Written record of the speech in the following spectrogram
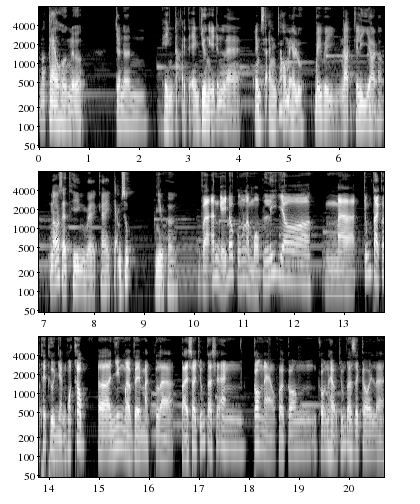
nó cao hơn nữa. Cho nên hiện tại thì em chưa nghĩ đến là em sẽ ăn chó mèo luôn. Bởi vì nó cái lý do đó nó sẽ thiên về cái cảm xúc nhiều hơn. Và anh nghĩ đó cũng là một lý do mà chúng ta có thể thừa nhận hoặc không? À, nhưng mà về mặt là tại sao chúng ta sẽ ăn con nào và con con nào chúng ta sẽ coi là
